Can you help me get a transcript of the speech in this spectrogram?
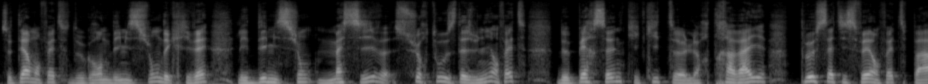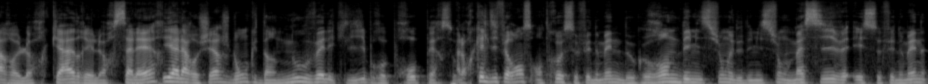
Ce terme en fait de grande démission décrivait les démissions massives, surtout aux États-Unis en fait, de personnes qui quittent leur travail peu satisfaits en fait par leur cadre et leur salaire et à la recherche donc d'un nouvel équilibre pro-perso. Alors quelle différence entre ce phénomène de grande démission et de démission massive et ce phénomène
